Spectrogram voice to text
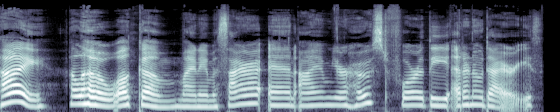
Hi, hello, welcome. My name is Sarah, and I am your host for the I Diaries.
